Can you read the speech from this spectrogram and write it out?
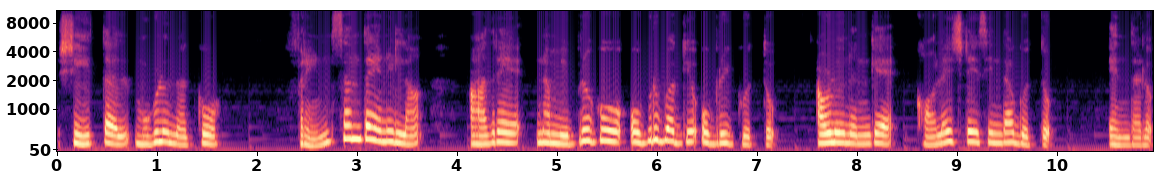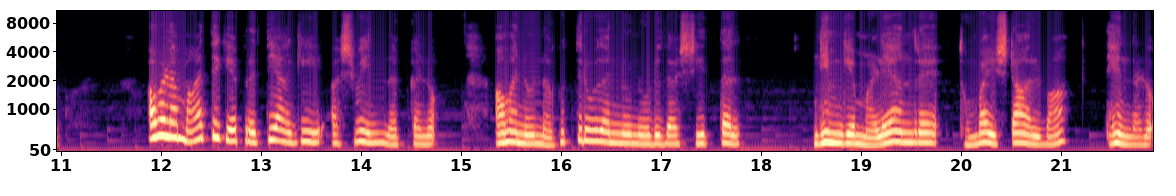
ಶೀತಲ್ ಮುಗುಳು ನಕ್ಕು. ಫ್ರೆಂಡ್ಸ್ ಅಂತ ಏನಿಲ್ಲ, ಆದರೆ ನಮ್ಮಿಬ್ರಿಗೂ ಒಬ್ರ ಬಗ್ಗೆ ಒಬ್ರಿಗೆ ಗೊತ್ತು. ಅವಳು ನನಗೆ ಕಾಲೇಜ್ ಡೇಸಿಂದ ಗೊತ್ತು, ಎಂದಳು. ಅವಳ ಮಾತಿಗೆ ಪ್ರತಿಯಾಗಿ ಅಶ್ವಿನ್ ನಕ್ಕನು. ಅವನು ನಗುತ್ತಿರುವುದನ್ನು ನೋಡಿದ ಶೀತಲ್ ನಿಮಗೆ ಮಳೆ ಅಂದರೆ ತುಂಬ ಇಷ್ಟ ಅಲ್ವಾ? ಎಂದಳು.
